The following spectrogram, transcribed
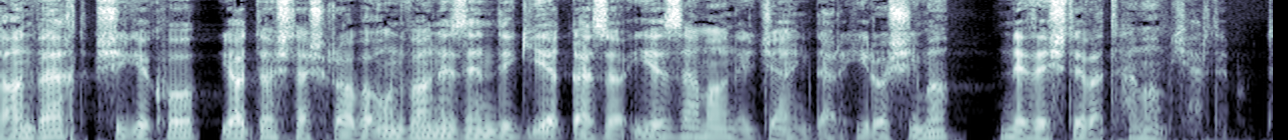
تا آن وقت شیگکو یادداشتش را با عنوان زندگی غذایی زمان جنگ در هیروشیما نوشته و تمام کرده بود.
